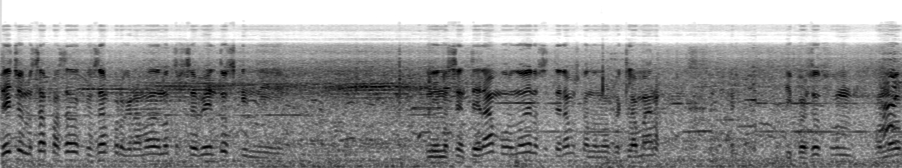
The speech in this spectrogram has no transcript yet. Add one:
de hecho, nos ha pasado que nos han programado en otros eventos que ni, ni nos enteramos, ¿no? Ya nos enteramos cuando nos reclamaron. Y por eso fue un honor,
